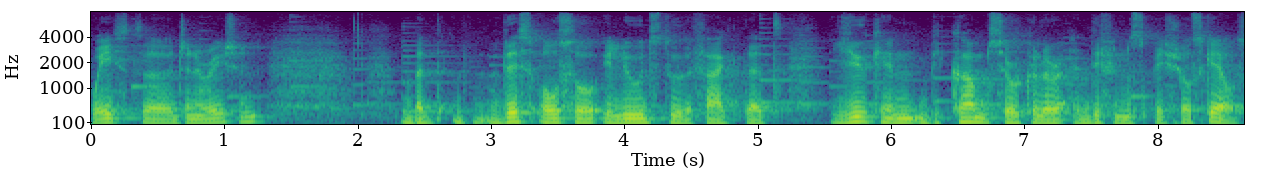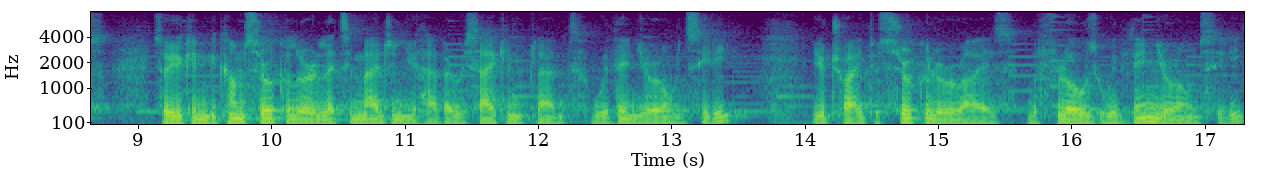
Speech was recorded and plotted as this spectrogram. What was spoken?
waste uh, generation. But this also alludes to the fact that you can become circular at different spatial scales. So you can become circular, let's imagine you have a recycling plant within your own city. You try to circularize the flows within your own city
